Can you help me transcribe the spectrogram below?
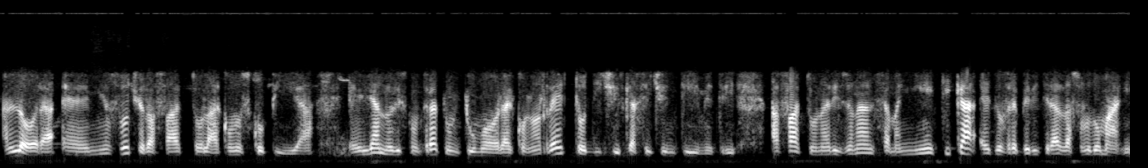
Allora, eh, mio suocero ha fatto la conoscopia e gli hanno riscontrato un tumore al colon retto di circa 6 cm, ha fatto una risonanza magnetica e dovrebbe ritirarla solo domani.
